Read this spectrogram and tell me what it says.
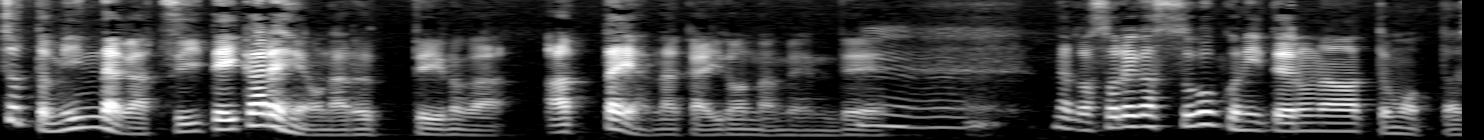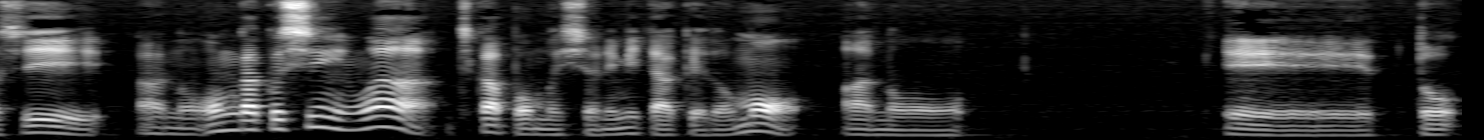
ちょっとみんながついていかれへんようになるっていうのがあったやん、なんかいろんな面で。うんうんなんかそれがすごく似てるなって思ったし、あの、音楽シーンは、チカポンも一緒に見たけども、あの、えー、っと、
